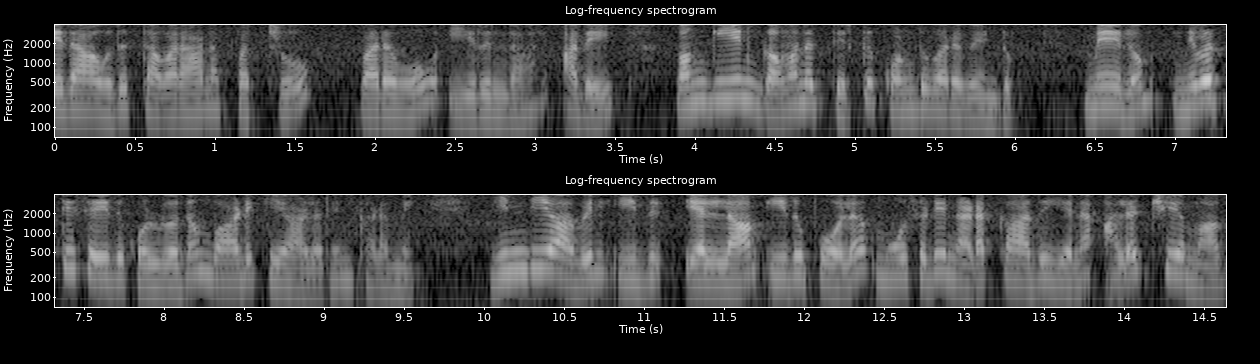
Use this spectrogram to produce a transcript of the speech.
ஏதாவது தவறான பற்றோ வரவோ இருந்தால் அதை வங்கியின் கவனத்திற்கு கொண்டு வர வேண்டும். மேலும் நிவர்த்தி செய்து கொள்வதும் வாடிக்கையாளரின் கடமை. இந்தியாவில் இது எல்லாம் இதுபோல மோசடி நடக்காது என அலட்சியமாக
